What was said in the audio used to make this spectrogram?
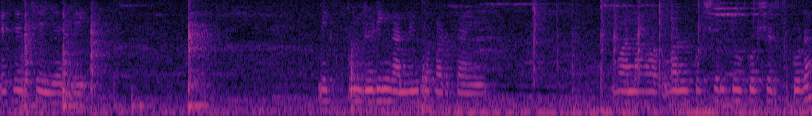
మెసేజ్ చేయండి. మీకు ఫుల్ రీడింగ్ అందించబడతాయి. One one question two questions కూడా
